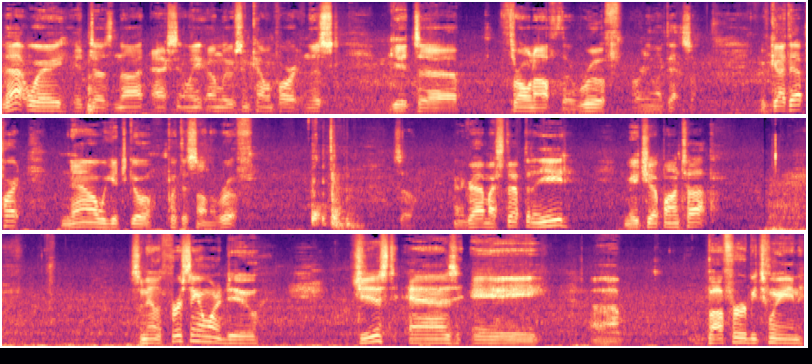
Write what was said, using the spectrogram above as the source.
That way it does not accidentally unloose and come apart and this get uh, thrown off the roof or anything like that. So we've got that part. Now we get to go put this on the roof. So gonna grab my stuff that I need, meet you up on top. So now the first thing I wanna do, just as a uh, buffer between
